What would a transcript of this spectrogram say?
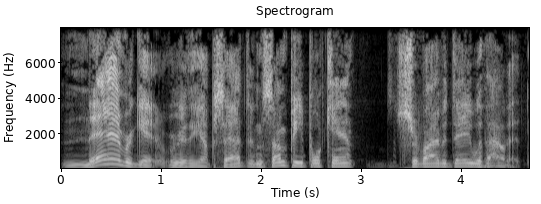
never get really upset, and some people can't survive a day without it.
